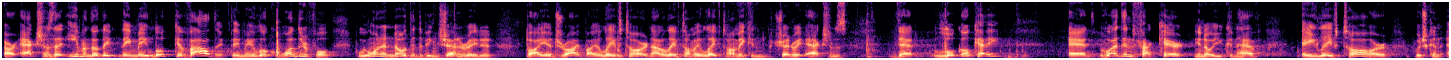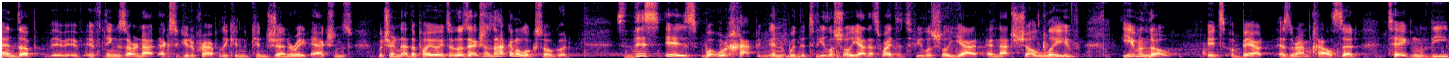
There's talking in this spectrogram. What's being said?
are actions that even though they, they may look gevaldic, they may look wonderful, but we want to know that they're being generated by a drive, by a Lev Tar, not a Lev Tame. A Lev Tame can generate actions that look okay, and who I didn't fact care. You know, you can have a leif tahar, which can end up, if, if, things are not executed properly, can, can generate actions which are not, the priority of those actions not going to look so good. So this is what we're happening with the tefillah shel yad. That's why it's a tefillah shel yad and not shel leiv, even though it's about, as the Ramchal said, taking the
